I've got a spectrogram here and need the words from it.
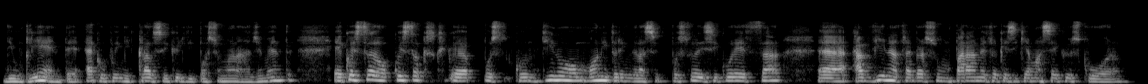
di un cliente. Ecco quindi Cloud Security Posture Management. E questo, questo eh, continuo monitoring della postura di sicurezza eh, avviene attraverso un parametro che si chiama Secure Score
